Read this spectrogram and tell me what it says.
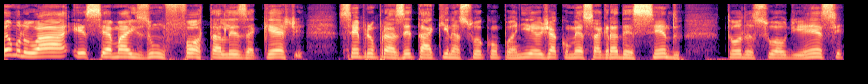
Estamos no ar, esse é mais um Fortaleza Cast. Sempre um prazer estar aqui na sua companhia. Eu já começo agradecendo toda a sua audiência,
